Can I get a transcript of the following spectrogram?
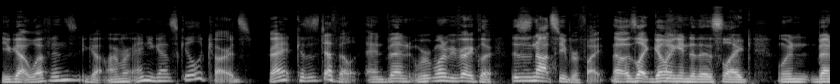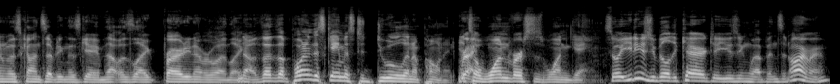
you got weapons, you got armor, and you got skill cards, right? Because it's Death Battle. And Ben, we want to be very clear. This is not Super Fight. That was like going into this, like when Ben was concepting this game. That was like priority number one. Like, no, the, the point of this game is to duel an opponent. It's Right. a one versus one game. So what you do is you build a character using weapons and armor,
